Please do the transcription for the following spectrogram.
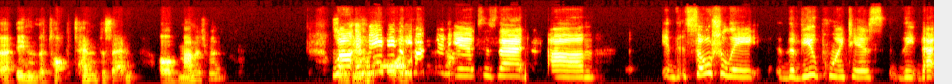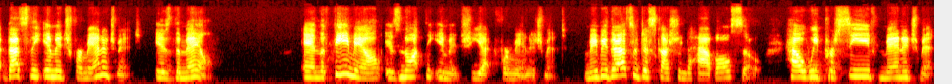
uh, in the top 10% of management. Well, and maybe the question is, is that um, socially the viewpoint is the that that's the image for management is the male. And the female is not the image yet for management. Maybe that's a discussion to have also how we perceive management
